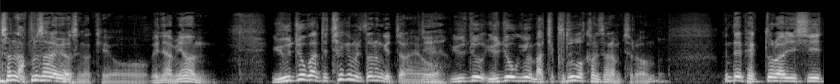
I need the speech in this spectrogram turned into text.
전 나쁜 사람이라고 생각해요. 왜냐하면 유족한테 책임을 떠넘겼잖아요. 네. 유족 유족을 마치 부도덕한 사람처럼. 근데 백도라지 씨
